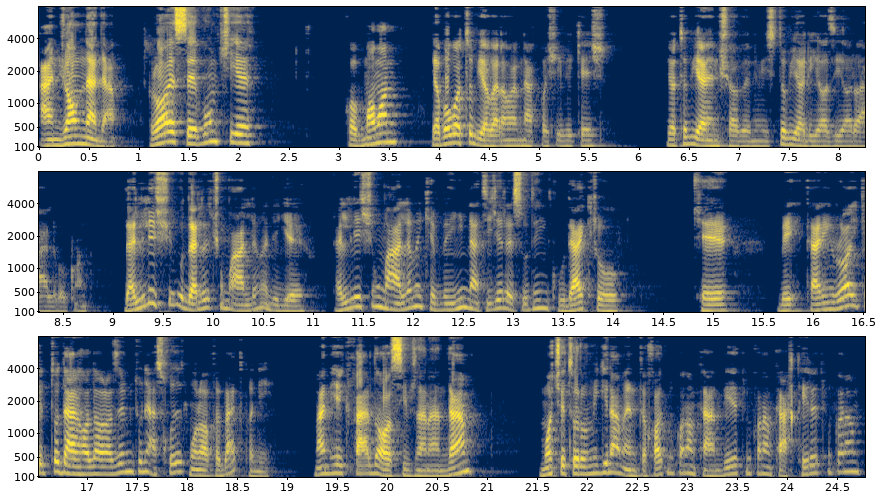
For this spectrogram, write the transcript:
انجام ندم. راه سوم چیه؟ خب مامان یا بابا تو بیا برای من نقاشی بکش یا تو بیا انشا بنویس تو بیا ریاضی ها رو حل بکن. دلیلش چی بود؟ دلیلش چون معلمه دیگه. دلیلش اون معلمه که به این نتیجه رسوده این کودک رو که بهترین راهی که تو در حال حاضر می‌تونی از خودت مراقبت کنی. من یک فرد آسیب زنندم. ما چطور رو می‌گیرم؟ انتخاب می‌کنم تنبیهت می‌کنم تحقیرت می‌کنم.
